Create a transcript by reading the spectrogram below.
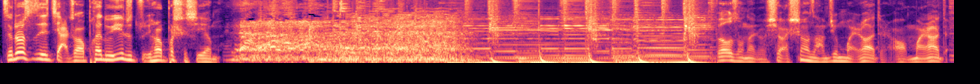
这段时间家长排队一直嘴上不实现嘛。不要说那种想剩咱们就买上点啊，买上点，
